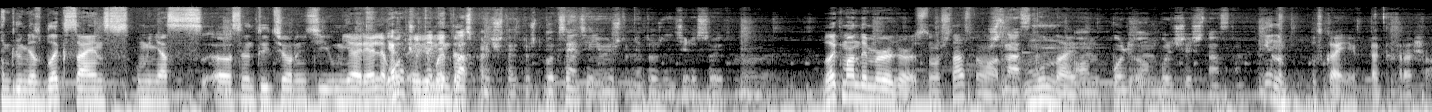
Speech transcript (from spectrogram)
Я говорю, у меня с Black Science, у меня с э, Seven to Eternity, у меня реально Я вот хочу элементы... Class прочитать, потому что Black Science я не вижу, что меня тоже интересует. Black Monday Murders, ну 16 ладно. 16 Moon Knight. Он, боль- он больше 16 Не, ну пускай, так-то хорошо.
